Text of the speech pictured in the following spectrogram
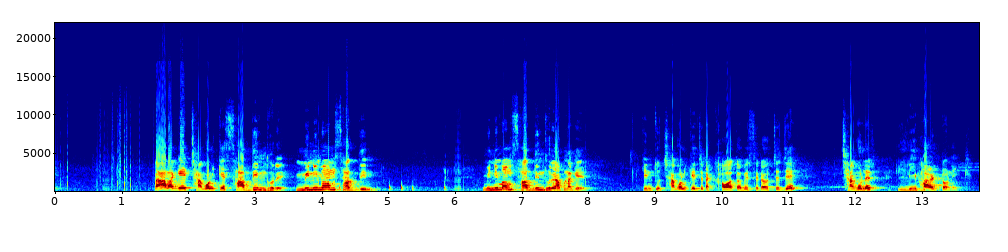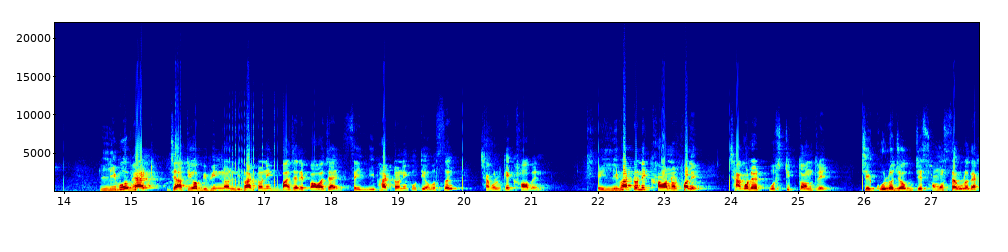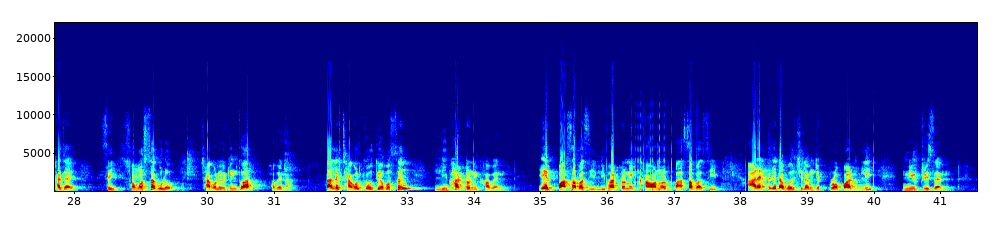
তার আগে ছাগলকে সাত দিন ধরে মিনিমাম সাত দিন মিনিমাম সাত দিন ধরে আপনাকে কিন্তু ছাগলকে যেটা খাওয়াতে হবে সেটা হচ্ছে যে, ছাগলের লিভার টনিক লিভোভ্যাট জাতীয় বিভিন্ন লিভার টনিক বাজারে পাওয়া যায়। সেই লিভার টনিক অতি অবশ্যই ছাগলকে খাওয়াবেন। এই লিভার টনিক খাওয়ানোর ফলে ছাগলের পৌষ্টিকতন্ত্রে যে গোলযোগ, যে সমস্যাগুলো দেখা যায়, সেই সমস্যাগুলো ছাগলের কিন্তু আর হবে না। তাহলে ছাগলকে অতি অবশ্যই লিভার টনিক খাবেন এর পাশাপাশি লিভার টনিক খাওয়ানোর পাশাপাশি আর একটা যেটা বলছিলাম যে প্রপারলি নিউট্রিশন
